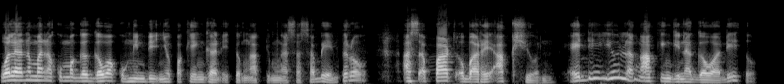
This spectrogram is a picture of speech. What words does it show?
wala naman ako magagawa kung hindi nyo pakinggan itong aking mga sasabihin. Pero as a part of a reaction, eh di, yun lang aking ginagawa dito.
